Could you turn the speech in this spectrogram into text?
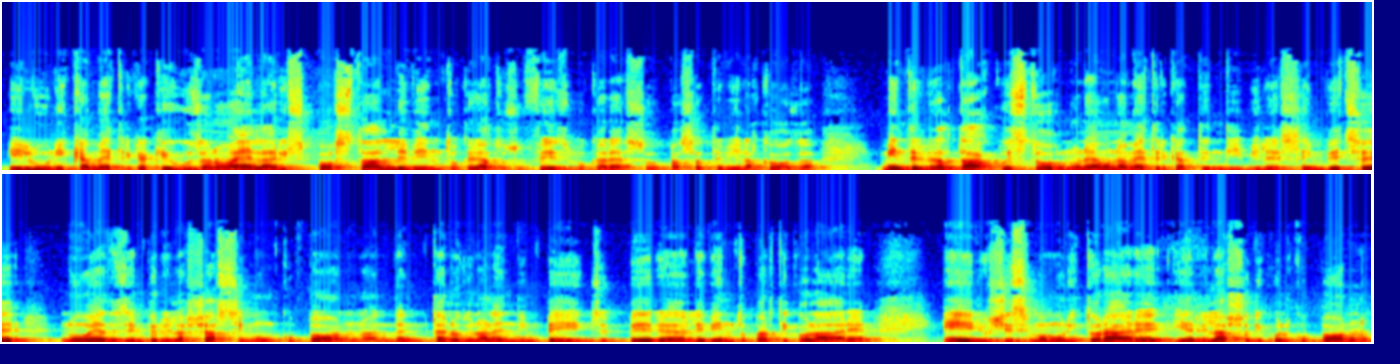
e l'unica metrica che usano è la risposta all'evento creato su Facebook, adesso passatemi la cosa, mentre in realtà questo non è una metrica attendibile. Se invece noi ad esempio rilasciassimo un coupon all'interno di una landing page per l'evento particolare e riuscissimo a monitorare il rilascio di quel coupon,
